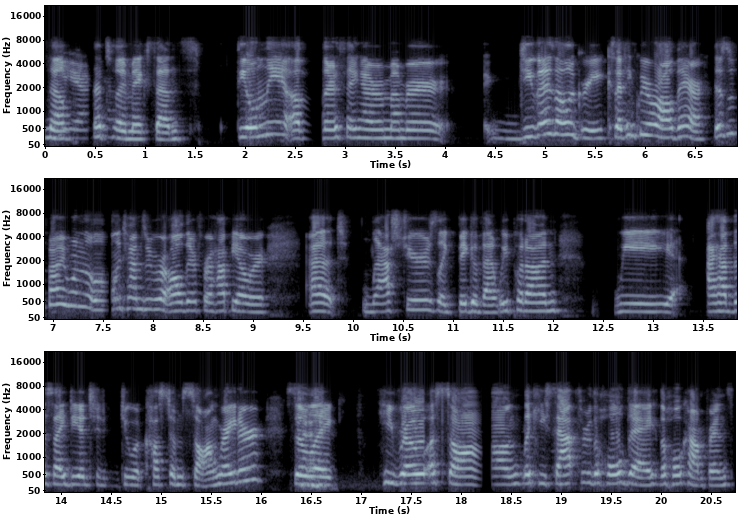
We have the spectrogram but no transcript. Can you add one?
No, yeah. that totally makes sense. The only other thing I remember do you guys all agree? Because I think we were all there. This was probably one of the only times we were all there for a happy hour at last year's like big event we put on. We I had this idea to do a custom songwriter. So like he wrote a song, like he sat through the whole day, the whole conference,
